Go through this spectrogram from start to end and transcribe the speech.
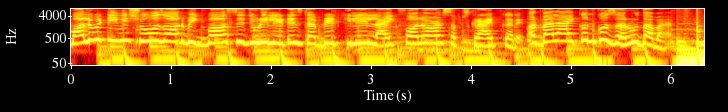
बॉलीवुड टीवी शोज़ और बिग बॉस से जुड़ी लेटेस्ट अपडेट के लिए लाइक, फॉलो और सब्सक्राइब करें और बेल आइकन को ज़रूर दबाएँ।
